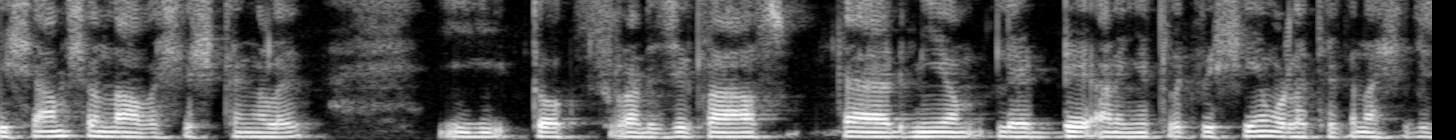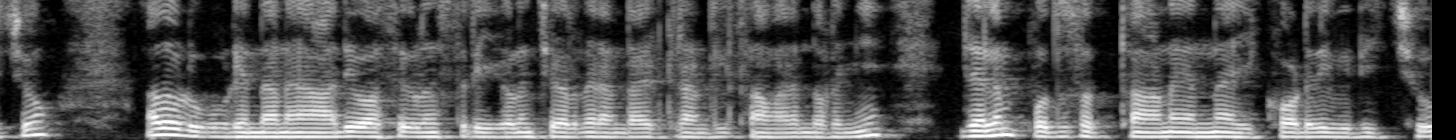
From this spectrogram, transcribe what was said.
വിഷാംശമുള്ള അവശിഷ്ടങ്ങൾ ഈ ടോക്സ് അടിച്ച് ഗ്ലാസ് കാഡ്മിയം ലെഡ് അടങ്ങിയിട്ടുള്ള കൃഷിയും വെള്ളത്തെയൊക്കെ നശിപ്പിച്ചു. അതോടുകൂടി എന്താണ് ആദിവാസികളും സ്ത്രീകളും ചേർന്ന് രണ്ടായിരത്തി രണ്ടിൽ സമരം തുടങ്ങി. ജലം പൊതുസ്വത്താണ് എന്ന് ഹൈക്കോടതി വിധിച്ചു.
